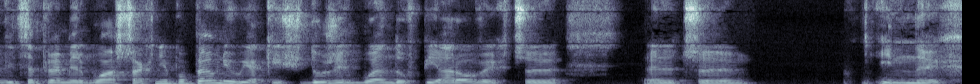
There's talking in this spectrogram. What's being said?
wicepremier Błaszczak nie popełnił jakichś dużych błędów PR-owych czy, czy innych,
